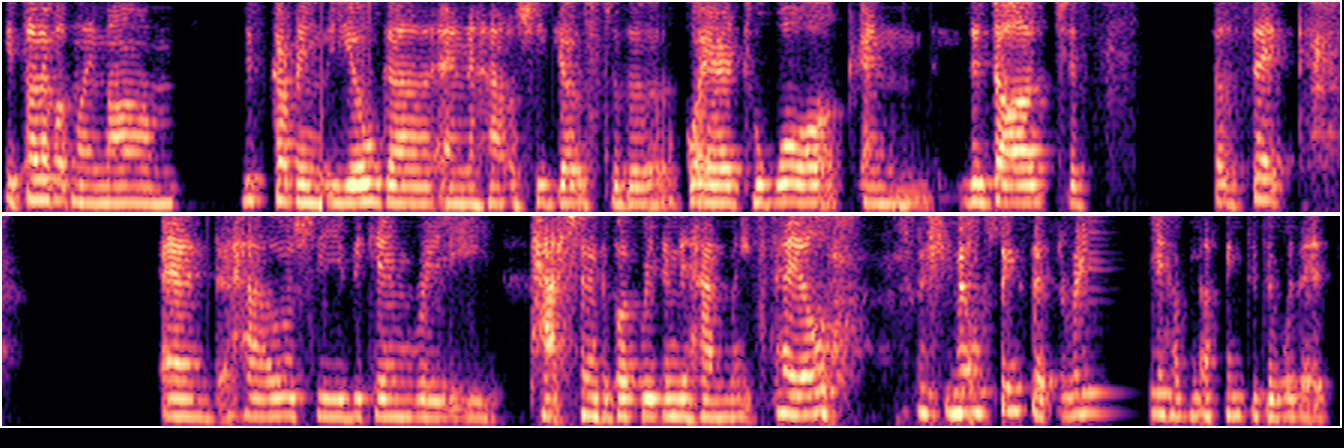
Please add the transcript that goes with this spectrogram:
It's all about my mom discovering yoga and how she goes to the square to walk and the dog just fell sick and how she became really passionate about reading The Handmaid's Tale. so, you know, things that really have nothing to do with it.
